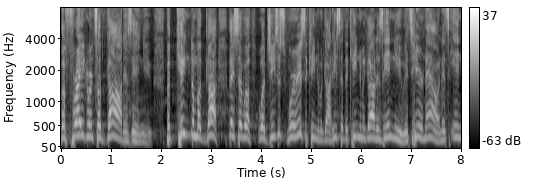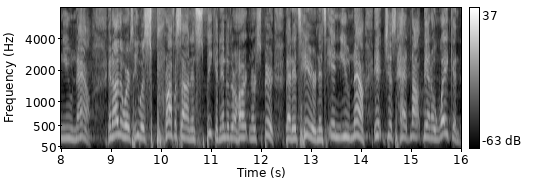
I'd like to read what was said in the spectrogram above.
The fragrance of God is in you. The kingdom of God. They said, well, well, Jesus, where is the kingdom of God? He said, the kingdom of God is in you. It's here now and it's in you now. In other words, he was prophesying and speaking into their heart and their spirit that it's here and it's in you now. It just had not been awakened.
